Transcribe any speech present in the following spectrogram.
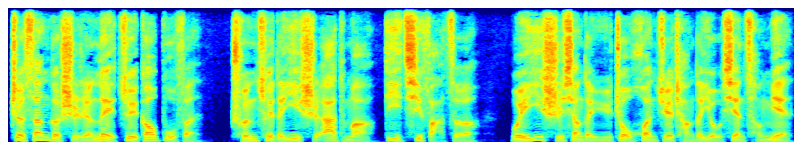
这三个是人类最高部分纯粹的意识 Atma 第七法则。唯一实相的宇宙幻觉场的有限层面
